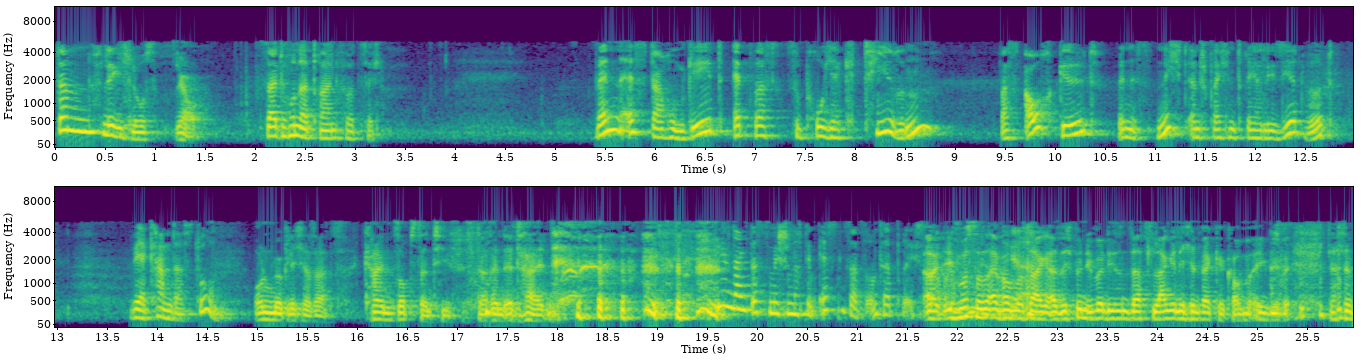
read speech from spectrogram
Dann lege ich los. Ja. Seite 143. Wenn es darum geht, etwas zu projektieren, was auch gilt, wenn es nicht entsprechend realisiert wird, wer kann das tun? Unmöglicher Satz. Kein Substantiv darin enthalten. Vielen Dank, dass du mich schon nach dem ersten Satz unterbrichst. Aber ich muss das einfach mal Ja. sagen. Also ich bin über diesen Satz lange nicht hinweggekommen. Irgendwie. Ich dachte,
